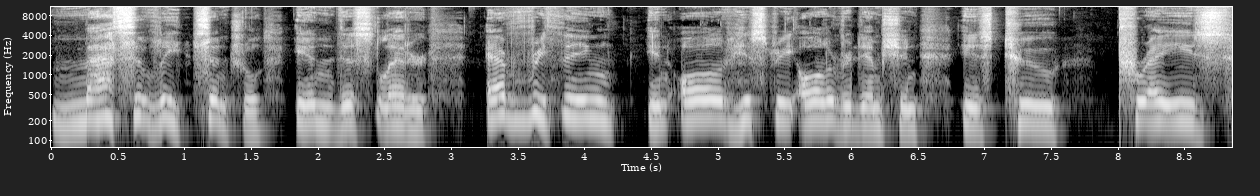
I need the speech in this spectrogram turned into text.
massively central in this letter. Everything in all of history, all of redemption, is to praise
